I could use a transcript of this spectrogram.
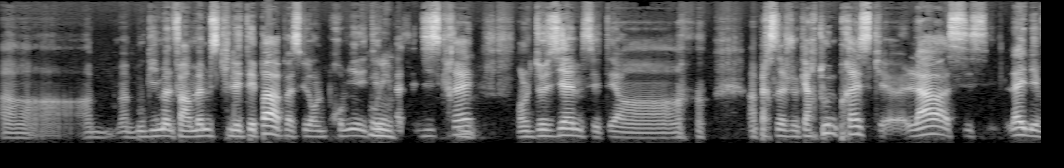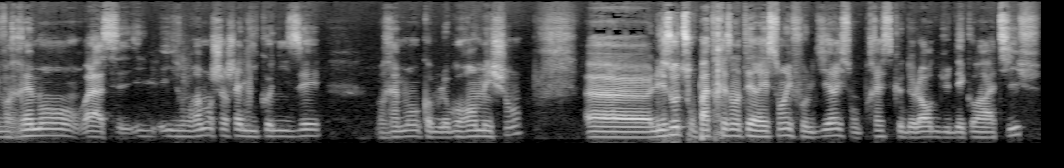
un, un, un boogeyman. Enfin, même ce qu'il n'était pas, parce que dans le premier, il était Oui. assez discret. Dans le deuxième, c'était un, un personnage de cartoon presque. Là, là, il est vraiment. Voilà, ils ont vraiment cherché à l'iconiser vraiment comme le grand méchant. Euh, les autres sont pas très intéressants, il faut le dire. Ils sont presque de l'ordre du décoratif.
